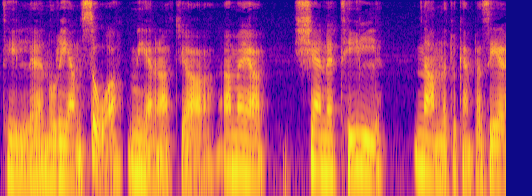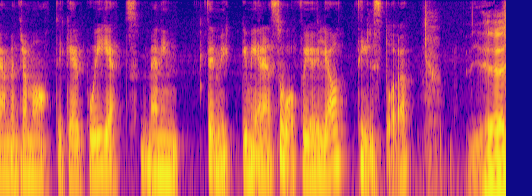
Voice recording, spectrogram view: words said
till eh, Norén så, mer än att jag, ja, men jag känner till namnet och kan placera med dramatiker, poet, men inte mycket mer än så, får jag tillstå. Då. Eh, men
